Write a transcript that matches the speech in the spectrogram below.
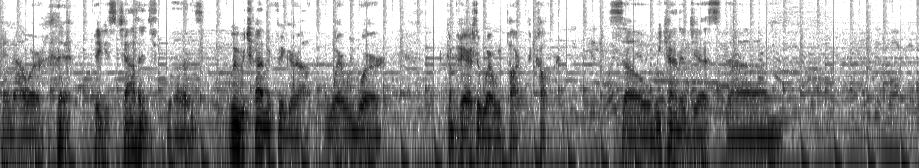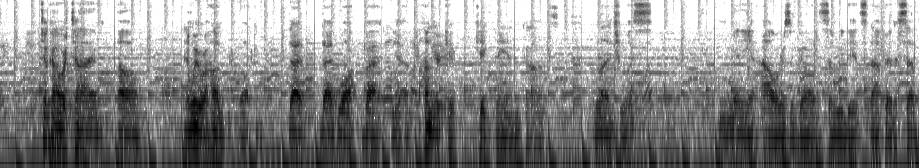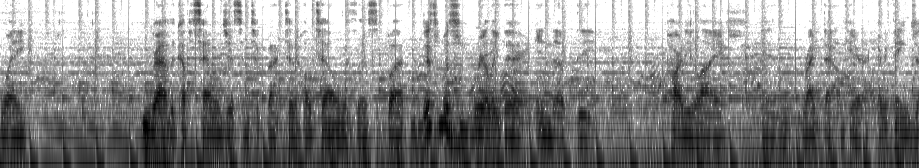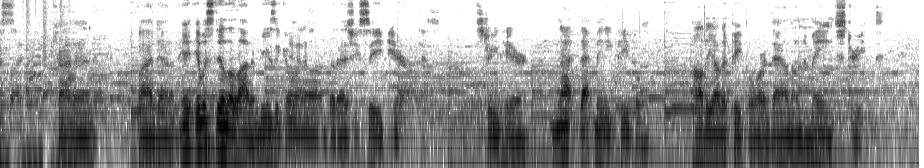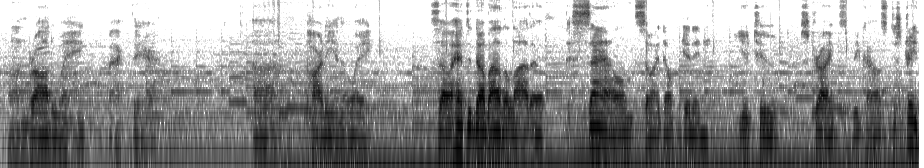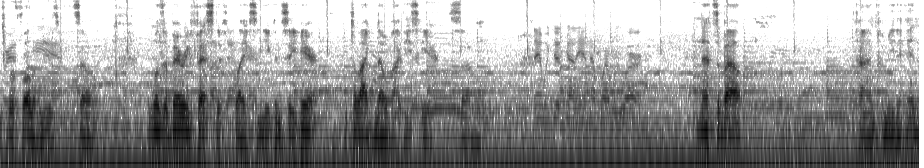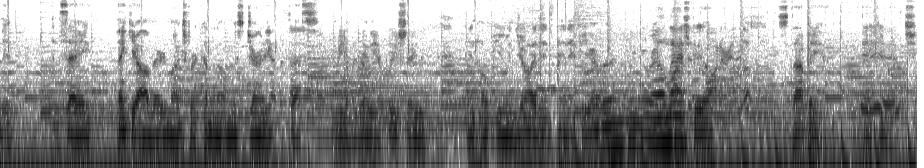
And our biggest challenge was we were trying to figure out where we were compared to where we parked the car. So we kind of just um, took our time. Oh, and we were hungry walking. That that walk back, yeah, hunger kick, kicked in because lunch was many hours ago. So we did stop at a subway grabbed a couple sandwiches and took back to the hotel with us. But this was really the end of the party life and right down here. Everything just kind of quiet down. It, it was still a lot of music going on, but as you see here, this street here, not that many people. All the other people are down on the main street on Broadway back there, uh, partying away. So I had to dub out a lot of the sound so I don't get any YouTube strikes because the streets were full of music. So it was a very festive place, and you can see here, it's like nobody's here. So Then we just gotta end up where we were. and that's about time for me to end it and say thank you all very much for coming on this journey with us. We really appreciate it and hope you enjoyed it. And if you're ever around Nashville, Corner and look. stop in. Thank you much.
